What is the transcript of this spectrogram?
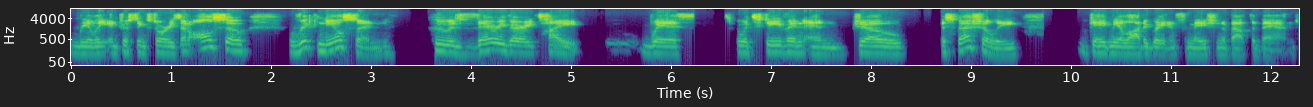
really interesting stories. And also Rick Nielsen, who is very, very tight with with Stephen and Joe especially, gave me a lot of great information about the band.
